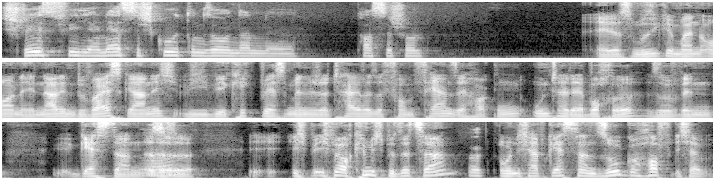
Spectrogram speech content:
schläfst viel, ernährst dich gut und so und dann passt es schon. Ey, das ist Musik in meinen Ohren, ey. Nadine, du weißt gar nicht, wie wir Kickbase-Manager teilweise vom Fernseher hocken unter der Woche. So, wenn gestern, also, also ich, ich bin auch Kimmich-Besitzer und ich habe gestern so gehofft, ich habe,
